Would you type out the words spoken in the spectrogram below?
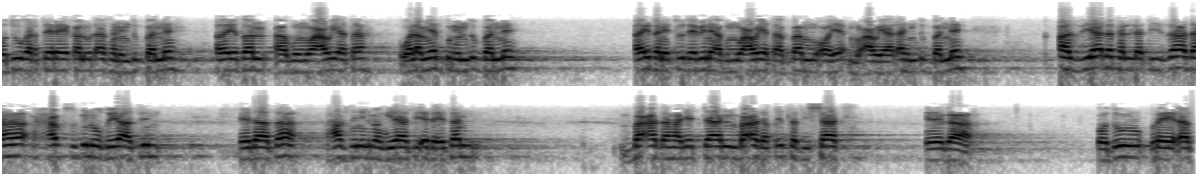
ودو غرتيري قالوا داسا هندبنه أيضا أبو معاوية. ولم يذكر هندبنه أيضا اتودى بن أبو معاوية. أبا معاوية هندبنه الزيادة التي زادها حفص بن غياث. إذا حفص المغياث إذا بعدها جتان بعد قصة الشاة. إيغا oduu reedha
